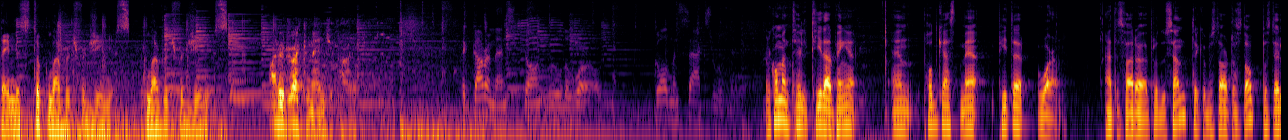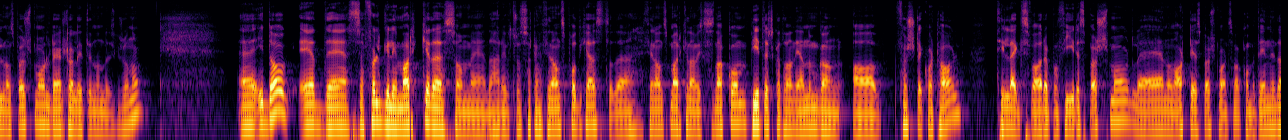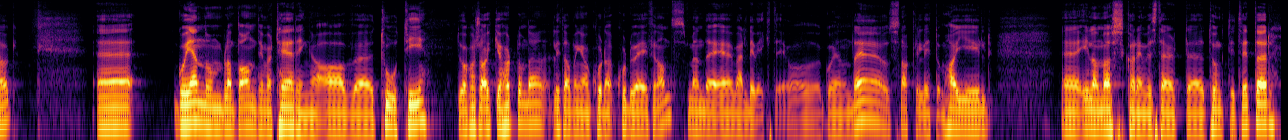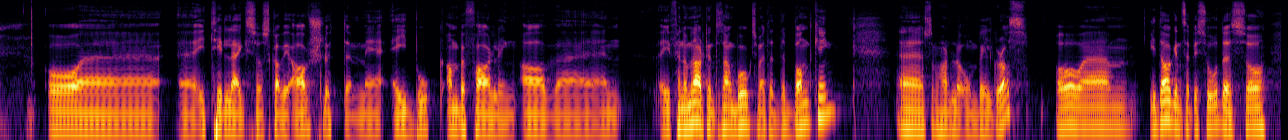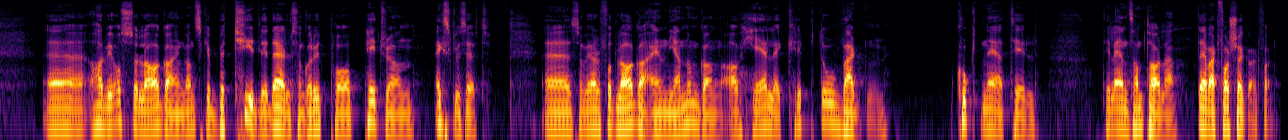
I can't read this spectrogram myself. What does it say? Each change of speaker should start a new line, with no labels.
They mistook leverage for genius. Leverage for genius.
I would recommend Japan.
The governments don't rule the world. Goldman Sachs rules the world.
Velkommen til Tid er penger, en podkast med Peter Warren. Jeg heter Sverre og er produsent. Trykker på start og stopp og stiller noen spørsmål. Deltar litt i noen diskusjoner. Eh, I dag er det selvfølgelig markedet som er Det her er jo tross alt en finanspodkast, og det er finansmarkedene vi skal snakke om. Peter skal ta en gjennomgang av første kvartal. Tillegg svare på fire spørsmål. Det er noen artige spørsmål som har kommet inn i dag. Eh, gå gjennom bl.a. inverteringa av eh, 2.10. Du har kanskje ikke hørt om det, litt avhengig av hvor, hvor du er i finans, men det er veldig viktig å gå gjennom det og snakke litt om high yield. Eh, Elon Musk har investert eh, tungt i Twitter. Og eh, eh, i tillegg så skal vi avslutte med ei bokanbefaling av eh, en ei fenomenalt interessant bok som heter The Bond King, eh, som handler om Bill Gross. Og eh, i dagens episode så eh, har vi også laga en ganske betydelig del som går ut på Patrion eksklusivt. Eh, så vi har fått laga en gjennomgang av hele kryptoverden, kokt ned til til en samtale. Det har vært forsøk, i hvert fall.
